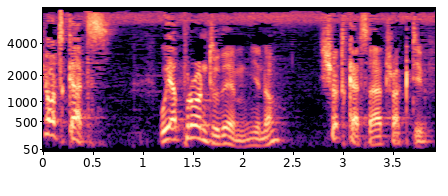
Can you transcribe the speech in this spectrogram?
Shortcuts. We are prone to them, you know. Shortcuts are attractive.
